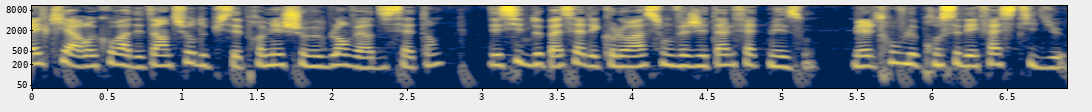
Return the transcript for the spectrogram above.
Elle qui a recours à des teintures depuis ses premiers cheveux blancs vers 17 ans, décide de passer à des colorations végétales faites maison. Mais elle trouve le procédé fastidieux,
